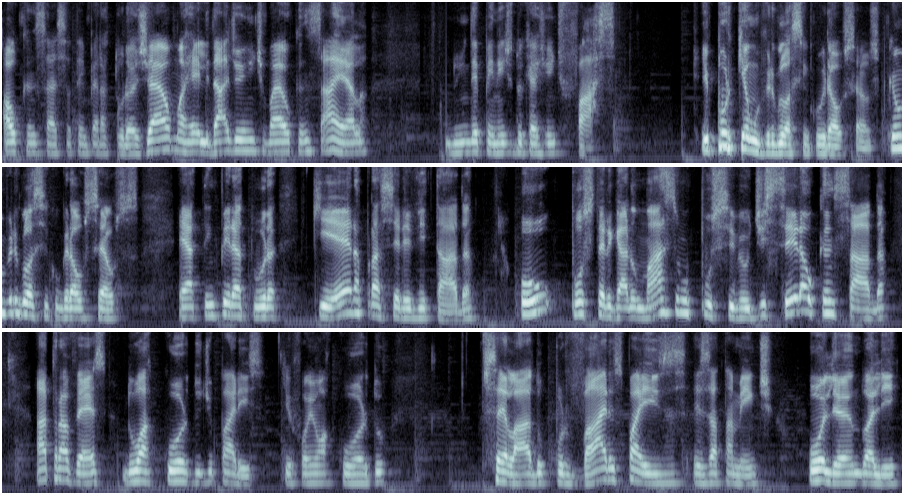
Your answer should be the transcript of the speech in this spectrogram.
alcançar essa temperatura. Já é uma realidade, a gente vai alcançar ela, independente do que a gente faça. E por que 1,5 graus Celsius? Porque 1,5 graus Celsius é a temperatura que era para ser evitada ou postergar o máximo possível de ser alcançada através do Acordo de Paris, que foi um acordo selado por vários países, exatamente olhando ali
